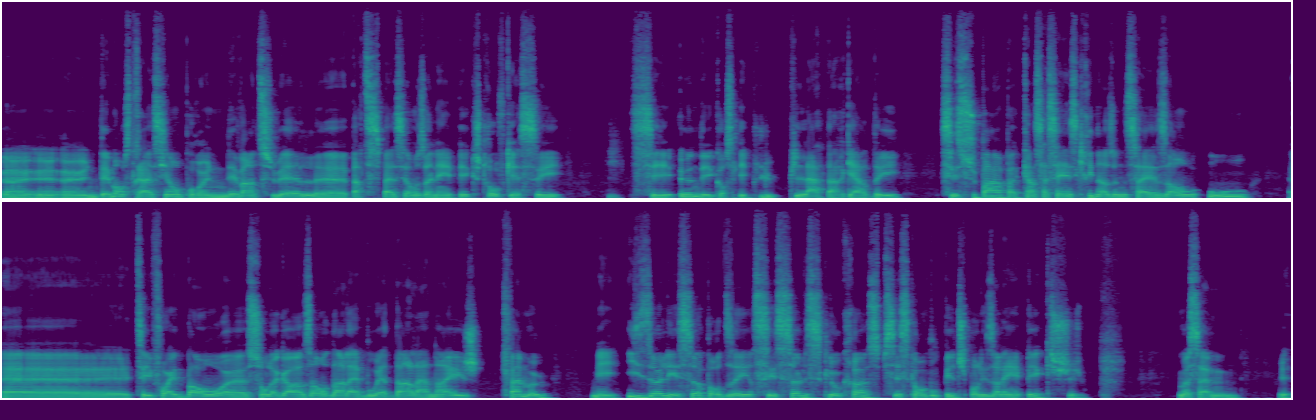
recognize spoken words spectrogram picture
une démonstration pour une éventuelle euh, participation aux Olympiques. Je trouve que c'est c'est une des courses les plus plates à regarder. C'est super quand ça s'inscrit dans une saison où euh, il faut être bon sur le gazon, dans la boîte, dans la neige, fameux. Mais isoler ça pour dire c'est ça le cyclocross, puis c'est ce qu'on vous pitch pour les Olympiques, je, moi, ça me. Tu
